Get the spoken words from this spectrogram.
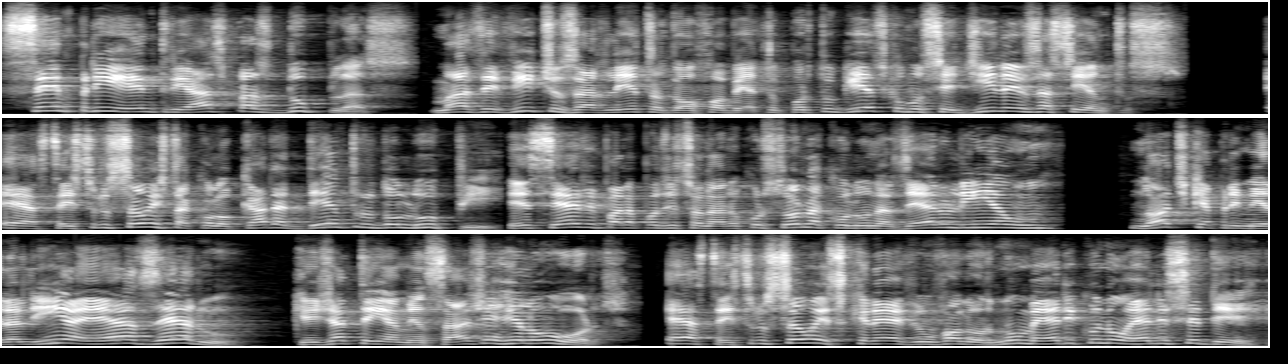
Sempre entre aspas duplas, mas evite usar letras do alfabeto português como cedilha e os acentos. Esta instrução está colocada dentro do loop e serve para posicionar o cursor na coluna 0, linha 1. Note que a primeira linha é a 0, que já tem a mensagem Hello World. Esta instrução escreve um valor numérico no LCD.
